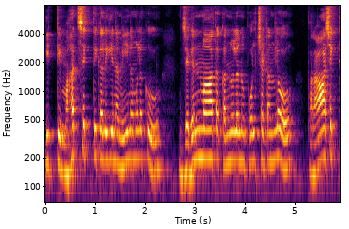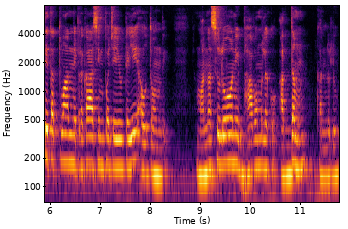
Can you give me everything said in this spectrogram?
ఇట్టి మహత్శక్తి కలిగిన మీనములకు జగన్మాత కన్నులను పోల్చటంలో పరాశక్తి తత్వాన్ని ప్రకాశింపచేయుటయే అవుతోంది. మనసులోని భావములకు అద్దం కన్నులు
